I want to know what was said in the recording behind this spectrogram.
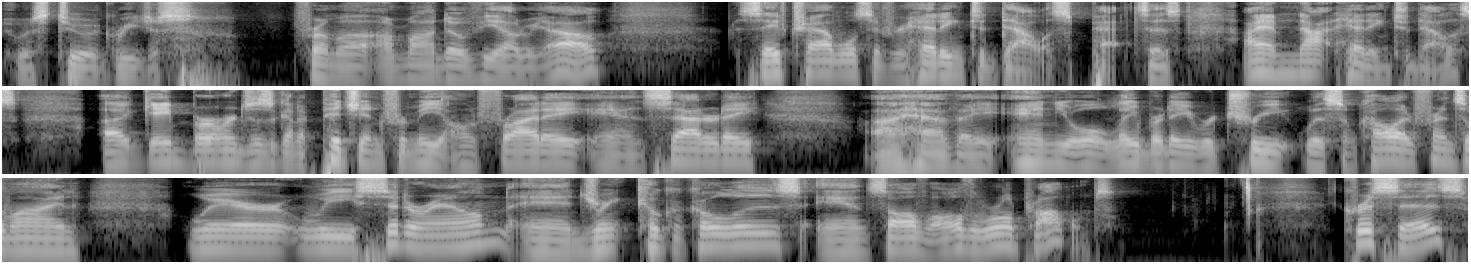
it was too egregious from uh, Armando Villarreal. Safe travels if you're heading to Dallas. Pat says, I am not heading to Dallas. Uh, Gabe Burns is going to pitch in for me on Friday and Saturday. I have a annual Labor Day retreat with some college friends of mine where we sit around and drink Coca-Colas and solve all the world problems. Chris says,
